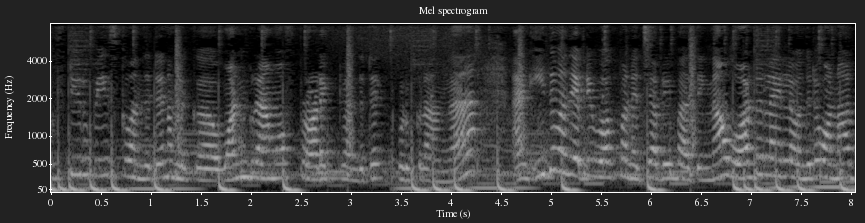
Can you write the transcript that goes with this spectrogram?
ஃபிஃப்டி ருபீஸ்க்கு வந்துட்டு நம்மளுக்கு ஒன் கிராம் ஆஃப் ப்ராடக்ட் வந்துட்டு கொடுக்குறாங்க. அண்ட் இது வந்து எப்படி ஒர்க் பண்ணுச்சு அப்படின்னு பார்த்தீங்கன்னா வாட்டர் லைனில் வந்துட்டு one or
